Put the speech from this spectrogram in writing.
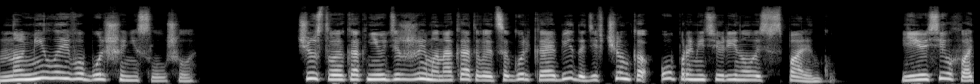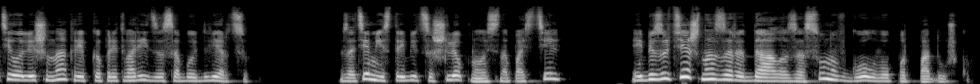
но Мила его больше не слушала. Чувствуя, как неудержимо накатывается горькая обида, девчонка опрометью ринулась в спаленку. Ее сил хватило лишь накрепко притворить за собой дверцу. Затем ястребица шлепнулась на постель и безутешно зарыдала, засунув голову под подушку.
